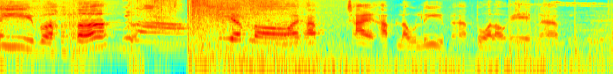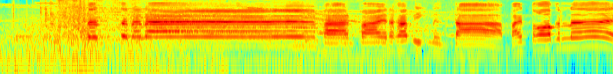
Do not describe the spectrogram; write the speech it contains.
รีบเหรอเรียบร้อยครับ ใช่ครับเรารีบนะครับ ตัวเราเองนะครับตันตันตันตันผ่านไปนะครับอีกหนึ่งตาไปต่อกันเลย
